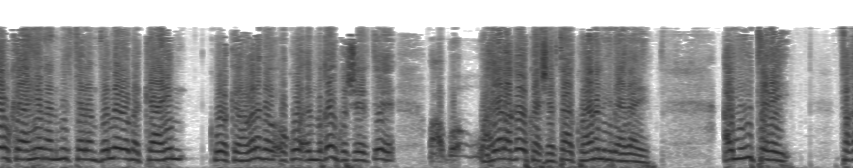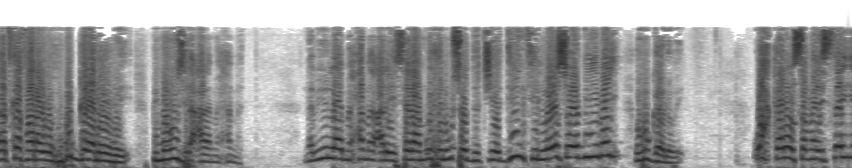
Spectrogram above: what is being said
aw kaahinan mid falanfalo ama kaahin kuwa kahwanada oo kuwa cilmi qeybka sheegta waxyaalaha qeybka sheegtaa kuhana la yihahdaye ayuu u tegey faqad kafara wuxuu ku gaaloobay bima unzila calaa muxamed nabiy llahi moxamed alayh salaam wixii lagu soo dejiyey diintii loo soo dhiibay uu ku gaaloobay. Wax kaluu samaystay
